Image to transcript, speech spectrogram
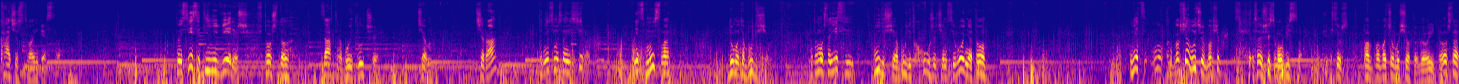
качество инвестора. То есть, если ты не веришь в то, что завтра будет лучше, чем вчера, то нет смысла инвестировать. Нет смысла думать о будущем. Потому что если будущее будет хуже, чем сегодня, то нет, ну, вообще лучше вообще совершить самоубийство, если уж по, по большому счету говорить. Потому что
